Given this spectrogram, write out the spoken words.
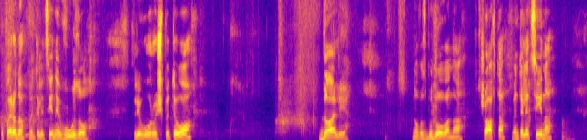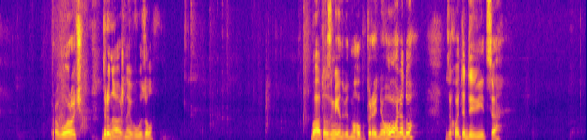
Попереду вентиляційний вузол. Ліворуч ПТО. Далі новозбудована шахта вентиляційна. Праворуч дренажний вузол. Багато змін від мого попереднього огляду. Заходьте, дивіться.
